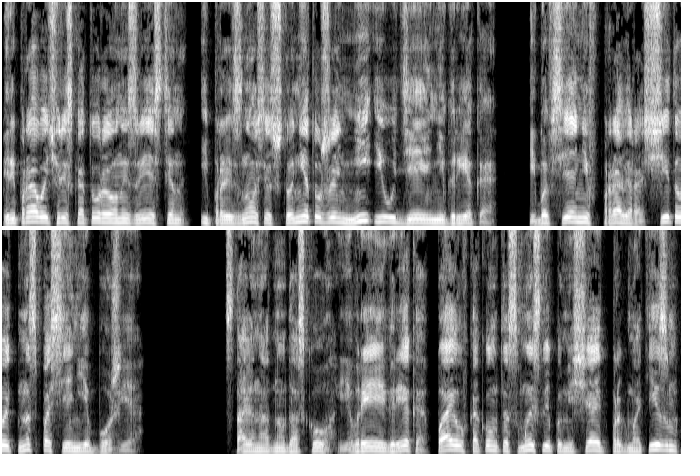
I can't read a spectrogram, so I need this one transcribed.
переправой через который он известен, и произносит, что нет уже ни иудея, ни грека, ибо все они вправе рассчитывать на спасение Божье. Ставя на одну доску еврея и грека, Павел в каком-то смысле помещает прагматизм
